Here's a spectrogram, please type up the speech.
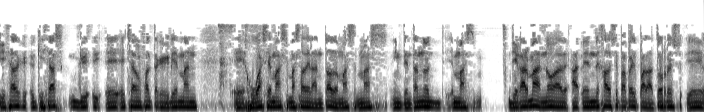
Quizás, quizás eh, he echado falta que Griezmann eh, jugase más, más adelantado, más, más intentando más llegar más, ¿no? Ha- ha- Han dejado ese papel para Torres eh,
